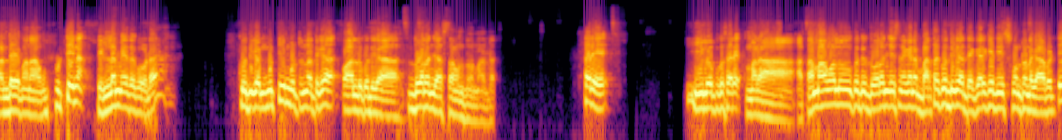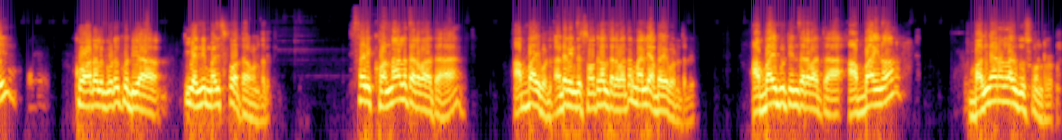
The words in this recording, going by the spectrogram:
అంటే మన పుట్టిన పిల్ల మీద కూడా కొద్దిగా ముట్టి ముట్టినట్టుగా వాళ్ళు కొద్దిగా దూరం చేస్తూ ఉంటారు సరే ఈ లోపుకు సరే మన అత్తమామలు కొద్దిగా దూరం చేసినా కానీ భర్త కొద్దిగా దగ్గరకే తీసుకుంటుండే కాబట్టి కోడలు కూడా కొద్దిగా ఇవన్నీ మలిసిపోతూ ఉంటుంది. సరే కొన్నాళ్ళ తర్వాత అబ్బాయి పుడుతుంది. అంటే రెండు సంవత్సరాల తర్వాత మళ్ళీ అబ్బాయి పుడుతుంది. అబ్బాయి పుట్టిన తర్వాత అబ్బాయినో బంగారంలాగా చూసుకుంటారు.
